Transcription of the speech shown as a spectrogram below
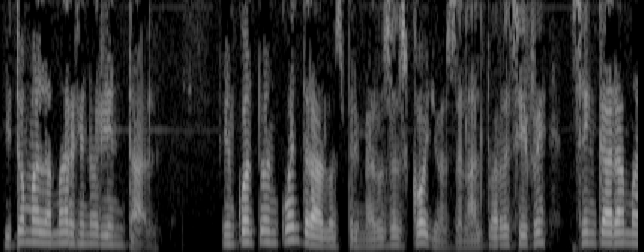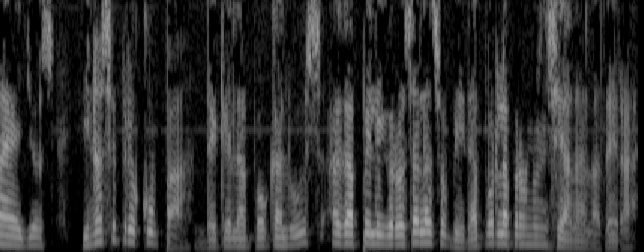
y toma la margen oriental, en cuanto encuentra los primeros escollos del alto arrecife, se encarama a ellos y no se preocupa de que la poca luz haga peligrosa la subida por la pronunciada ladera.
